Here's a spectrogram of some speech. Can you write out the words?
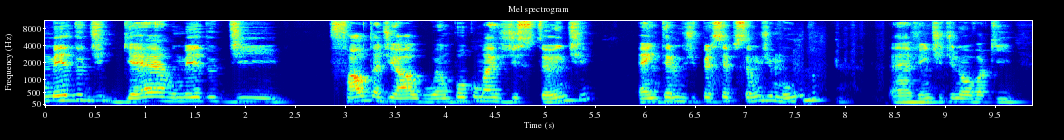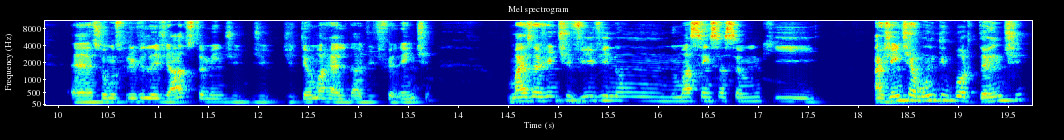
medo de guerra, o medo de falta de algo é um pouco mais distante, é em termos de percepção de mundo. É, a gente, de novo, aqui é, somos privilegiados também de, de, de, ter uma realidade diferente, mas a gente vive num, numa sensação em que a gente é muito importante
